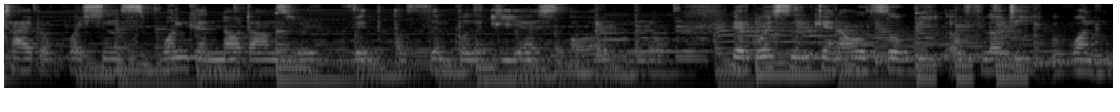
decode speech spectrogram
type of questions one cannot answer with a simple yes or no. Your question can also be a flirty one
